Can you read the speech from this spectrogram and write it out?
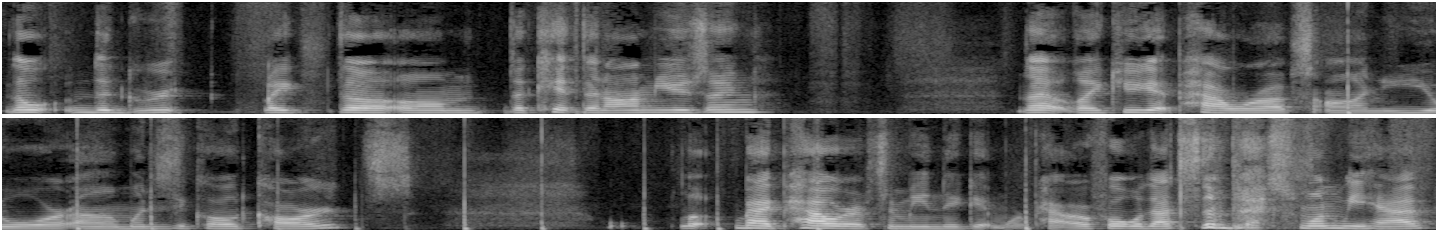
the the group like the um the kit that I'm using. That like you get power ups on your um what is it called cards by power ups I mean they get more powerful. That's the best one we have.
